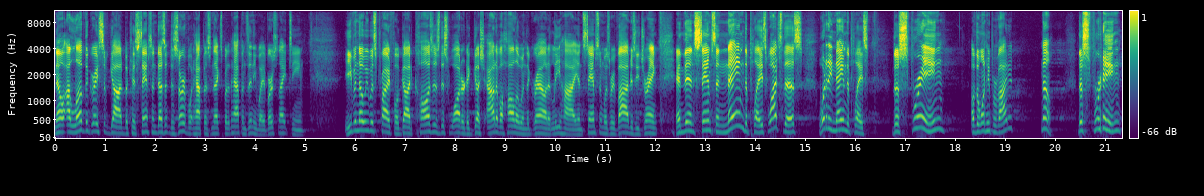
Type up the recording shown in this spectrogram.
Now, I love the grace of God because Samson doesn't deserve what happens next, but it happens anyway. Verse 19. Even though he was prideful, God causes this water to gush out of a hollow in the ground at Lehi, and Samson was revived as he drank. And then Samson named the place, watch this. What did he name the place? The spring of the one who provided? No, the spring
